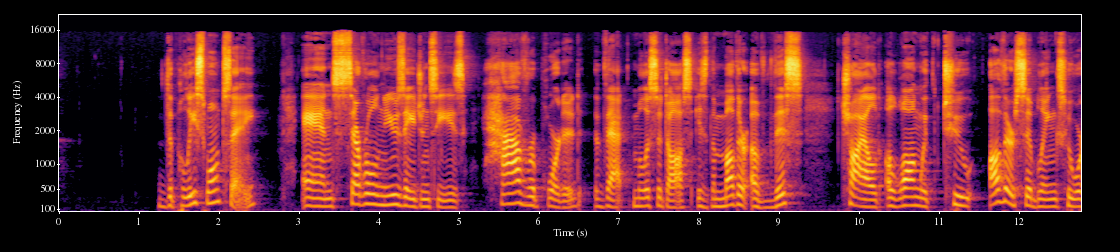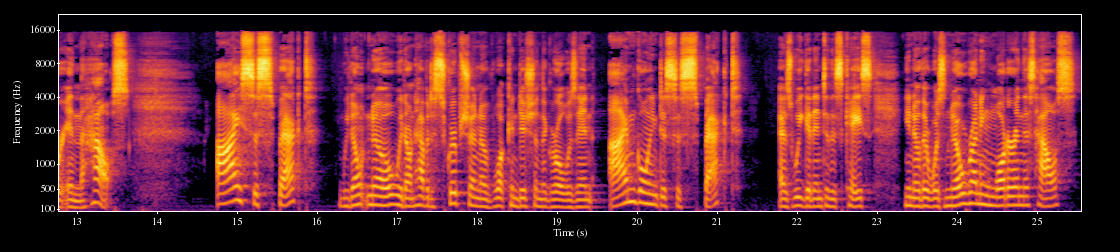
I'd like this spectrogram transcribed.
The police won't say, and several news agencies have reported that Melissa Doss is the mother of this child, along with two other siblings who were in the house. I suspect, we don't know, we don't have a description of what condition the girl was in. I'm going to suspect, as we get into this case, you know, there was no running water in this house,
